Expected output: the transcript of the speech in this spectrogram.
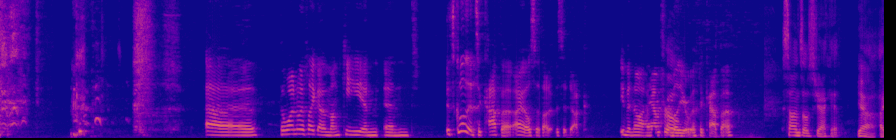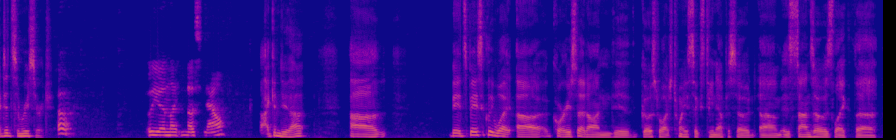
uh, the one with like a monkey and and it's cool that it's a kappa. I also thought it was a duck, even though I am familiar with the kappa. Sanzo's jacket. Yeah, I did some research. Oh, will you enlighten us now? I can do that. Uh, it's basically what uh, Corey said on the Ghostwatch 2016 episode. Um, is Sansa is like the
